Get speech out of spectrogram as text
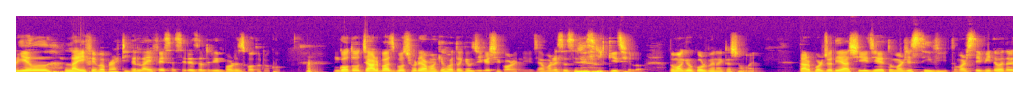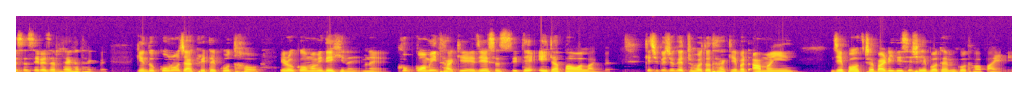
রিয়েল লাইফে বা প্র্যাকটিক্যাল লাইফে এসএসসি রেজাল্টের ইম্পর্টেন্স কতটুকু? গত চার পাঁচ বছরে আমাকে হয়তো কেউ জিজ্ঞেসই করেনি যে, আমার এসএসসি রেজাল্ট কি ছিল? তোমাকেও করবেন একটা সময়। তারপর যদি আসি যে, তোমার যে সিভি তোমার সিভিতে হয়তো এসএসসি রেজাল্ট লেখা থাকবে। কিন্তু কোনো চাকরিতে কোথাও এরকম আমি দেখি নাই। মানে খুব কমই থাকে যে এসএসসিতে এইটা পাওয়া লাগবে। কিছু কিছু ক্ষেত্রে হয়তো থাকে বাট আমি যে পথটা পাড়ি দিয়েছি, সেই পথে আমি কোথাও পাইনি।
